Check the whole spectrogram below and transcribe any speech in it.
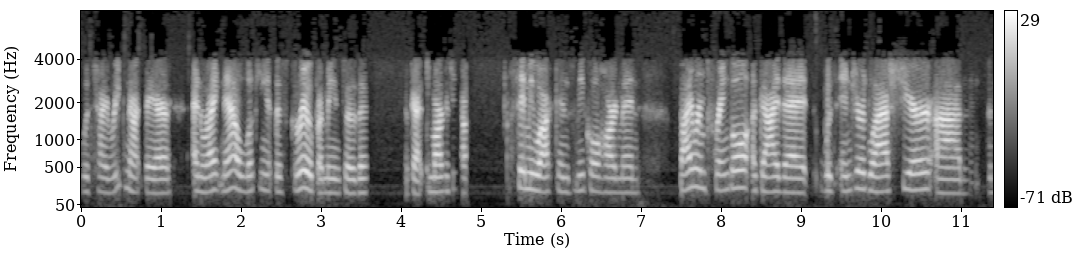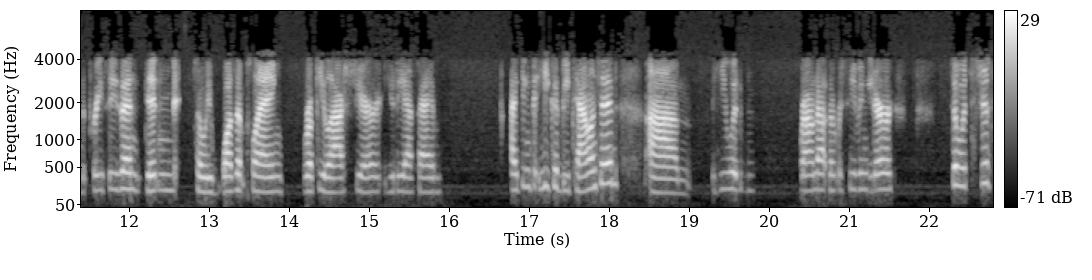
with Tyreek not there. And right now, looking at this group, I mean, so they've got Demarcus, Sammy Watkins, Mecole Hardman, Byron Pringle, a guy that was injured last year um, in the preseason, didn't, so he wasn't playing rookie last year, UDFA. I think that he could be talented. Um, he would round out the receiving leader. So it's just,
